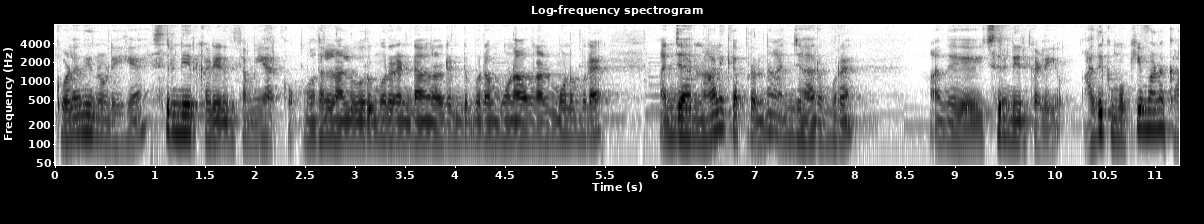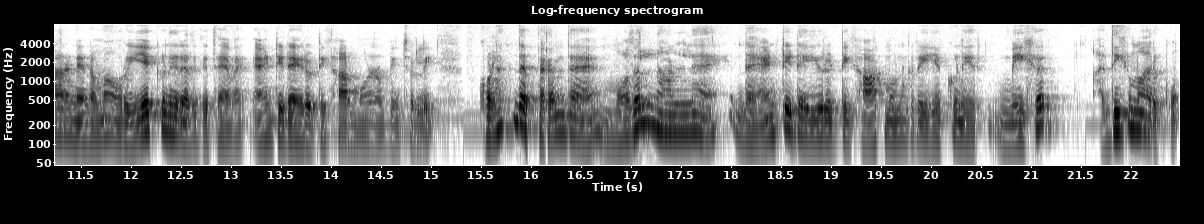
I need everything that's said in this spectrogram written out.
குழந்தையினுடைய சிறுநீர் கழிறது கம்மியாக இருக்கும். முதல் நாள் ஒரு முறை ரெண்டாவது நாள் ரெண்டு முறை மூணாவது நாள் மூணு முறை அஞ்சாறு நாளைக்கு அப்புறம் தான் அஞ்சு ஆறு முறை அது சிறுநீர் கழியும். அதுக்கு முக்கியமான காரணம் என்னமா ஒரு இயக்குநீர் அதுக்கு தேவை. ஆன்டி டயரோட்டிக் ஹார்மோன் அப்படின்னு சொல்லி. குழந்தை பிறந்த முதல் நாளில் இந்த ஆன்டி டயூரிட்டிக் ஹார்மோனுங்கிற இயக்குநீர் மிக அதிகமாக இருக்கும்.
